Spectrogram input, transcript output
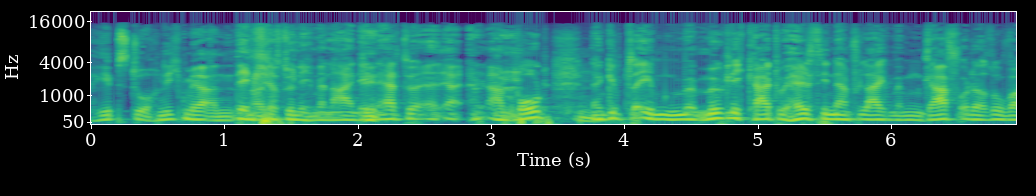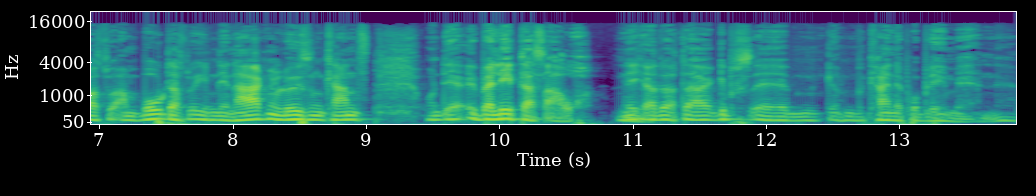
hebst du auch nicht mehr an. Den kriegst du nicht mehr, nein, den, den hältst du äh, äh am Boot. Dann gibt es eben Möglichkeit, du hältst ihn dann vielleicht mit einem Gaff oder so, was du am Boot, dass du eben den Haken lösen kannst und der überlebt das auch. Nicht? Also da gibt's äh, keine Probleme. Ne?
